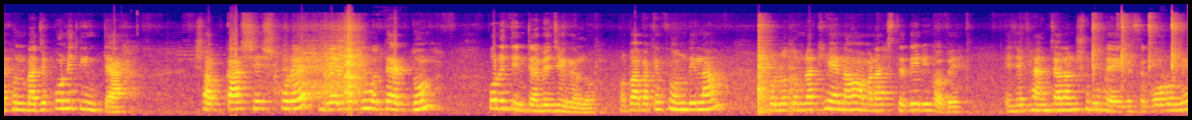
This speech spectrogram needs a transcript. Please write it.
এখন বাজে পৌনে তিনটা। সব কাজ শেষ করে বের হতে হতে একদম পৌনে তিনটা বেজে গেল। ওর বাবাকে ফোন দিলাম, বলল, তোমরা খেয়ে নাও, আমার আসতে দেরি হবে। এই যে ফ্যান চালানো শুরু হয়ে গেছে, গরমে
